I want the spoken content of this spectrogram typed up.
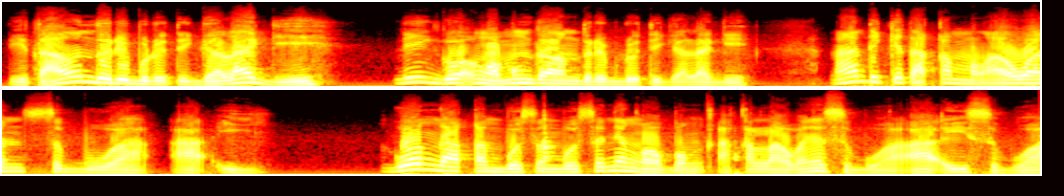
di tahun 2023 lagi, ini gue ngomong tahun 2023 lagi, nanti kita akan melawan sebuah AI. Gue nggak akan bosan-bosannya ngomong akan lawannya sebuah AI, sebuah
